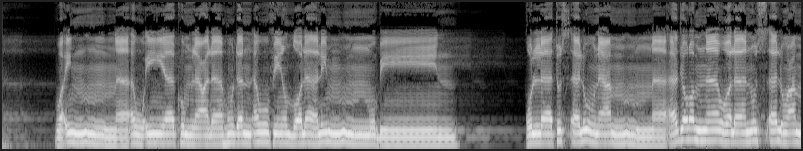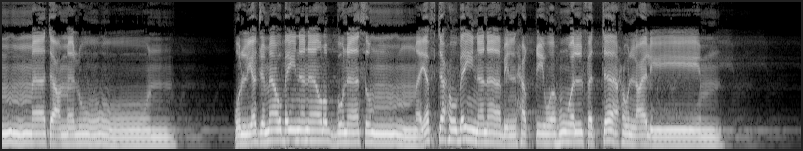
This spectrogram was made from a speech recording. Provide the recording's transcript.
وأنا أو اياكم لعلى هدى أو في ضلال مبين قل لا تسالون عما اجرمنا ولا نسال عما تعملون قل يجمع بيننا ربنا ثم يفتح بيننا بالحق وهو الفتاح العليم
